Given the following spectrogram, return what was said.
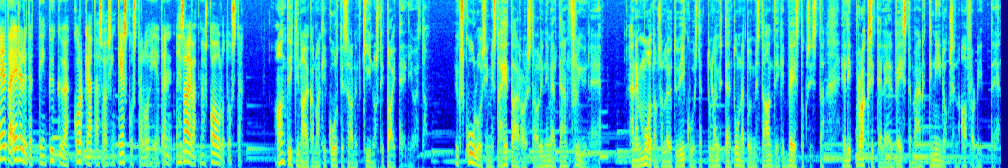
Heiltä edellytettiin kykyä korkeatasoisiin keskusteluihin, joten he saivat myös koulutusta. Antiikin aikanakin kurtisaanit kiinnosti taiteilijoita. Yksi kuuluisimmista hetairoista oli nimeltään Frynee. Hänen muotonsa löytyy ikuistettuna yhteen tunnetuimmista antiikin veistoksista, eli Praksiteleen veistämään Knidoksen Afroditteen.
